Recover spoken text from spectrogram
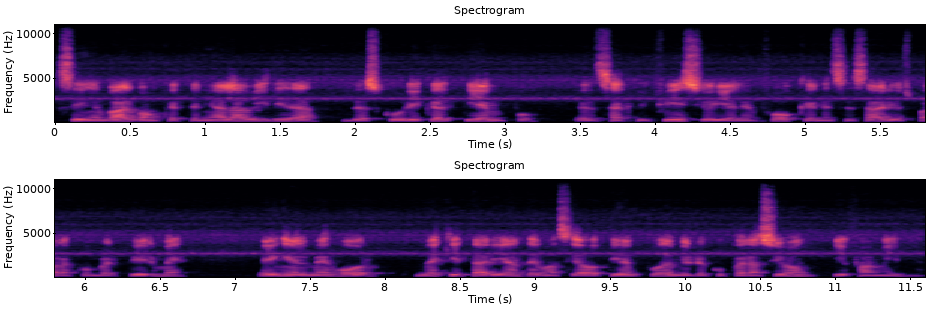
Sin embargo, aunque tenía la habilidad, descubrí que el tiempo, el sacrificio y el enfoque necesarios para convertirme en el mejor me quitarían demasiado tiempo de mi recuperación y familia.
